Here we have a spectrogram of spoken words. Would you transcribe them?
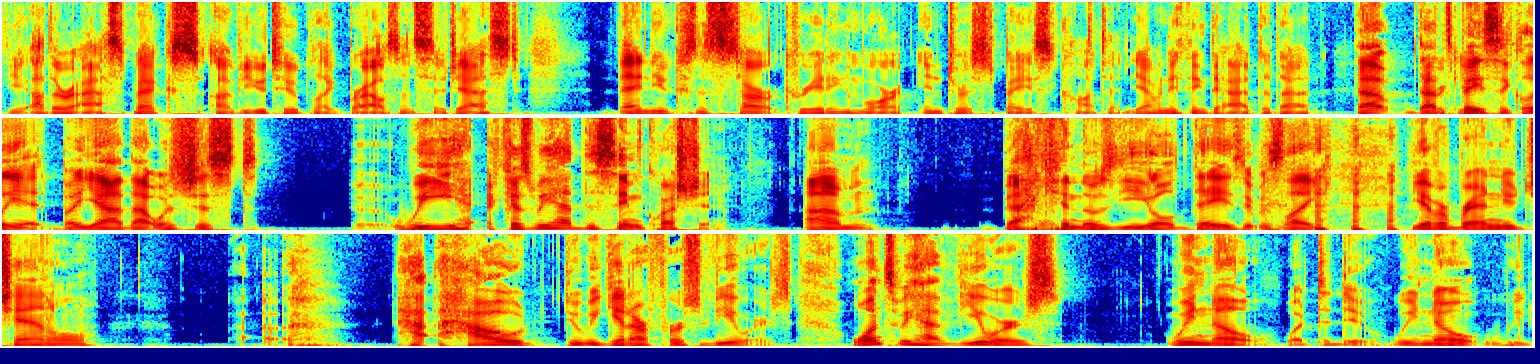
the other aspects of youtube like browse and suggest then you can start creating more interest based content Do you have anything to add to that That that's Ricky? basically it. But yeah, that was just we because we had the same question. Um, back in those ye old days, it was like you have a brand new channel. Uh, how, how do we get our first viewers? Once we have viewers, we know what to do. We know we,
